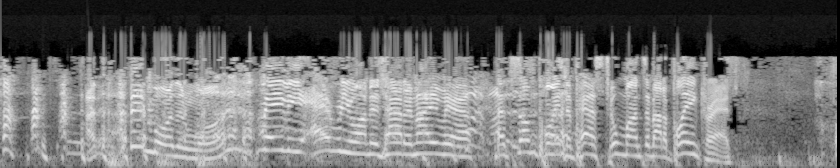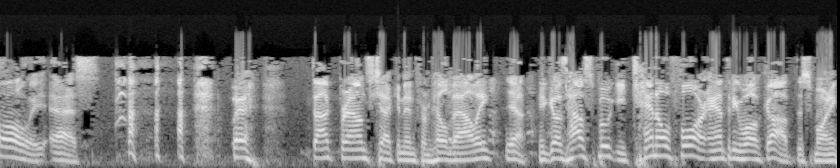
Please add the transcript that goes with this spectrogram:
I've, I've had more than one. Maybe everyone has had a nightmare at some point in the past two months about a plane crash. Holy S. Doc Brown's checking in from Hill Valley. Yeah. He goes, how spooky. 10.04, Anthony woke up this morning.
